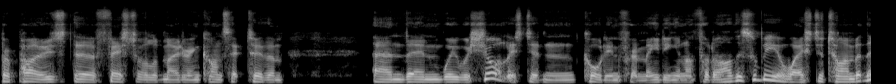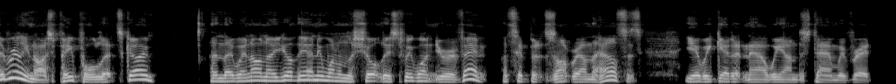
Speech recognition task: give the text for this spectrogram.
proposed the Festival of Motoring concept to them. And then we were shortlisted and called in for a meeting. And I thought, oh, this will be a waste of time, but they're really nice people. Let's go. And they went, oh, no, you're the only one on the shortlist. We want your event. I said, but it's not round the houses. Yeah, we get it now. We understand. We've read.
